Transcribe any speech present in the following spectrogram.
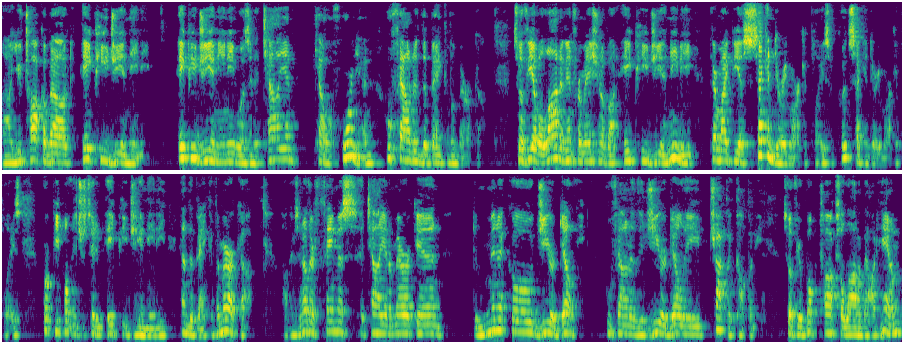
uh, you talk about A.P. Giannini. A.P. Giannini was an Italian Californian who founded the Bank of America. So if you have a lot of information about A.P. Giannini, there might be a secondary marketplace, a good secondary marketplace, for people interested in A.P. Giannini and the Bank of America. Uh, there's another famous Italian American, Domenico Ghirardelli, who founded the Ghirardelli Chocolate Company. So if your book talks a lot about him,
